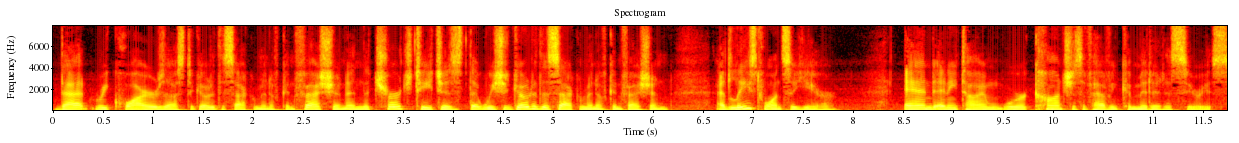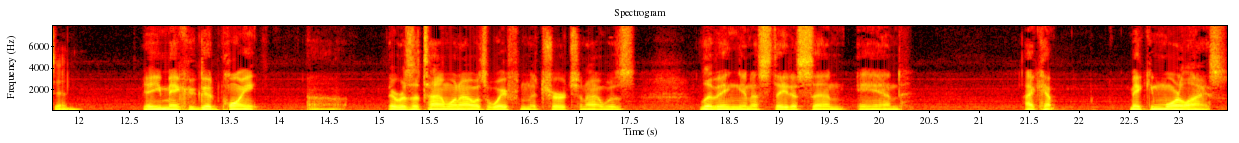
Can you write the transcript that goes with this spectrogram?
that requires us to go to the sacrament of confession. And the church teaches that we should go to the sacrament of confession at least once a year and anytime we're conscious of having committed a serious sin. Yeah, you make a good point. Uh, there was a time when I was away from the church and I was living in a state of sin and I kept making more lies.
